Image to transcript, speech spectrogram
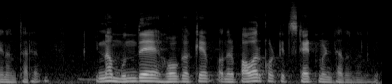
ಏನಂತಾರೆ, ಇನ್ನು ಮುಂದೆ ಹೋಗೋಕ್ಕೆ, ಅಂದರೆ ಪವರ್ ಕೊಟ್ಟಿದ್ದ ಸ್ಟೇಟ್ಮೆಂಟ್ ಅದು ನನಗೆ.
